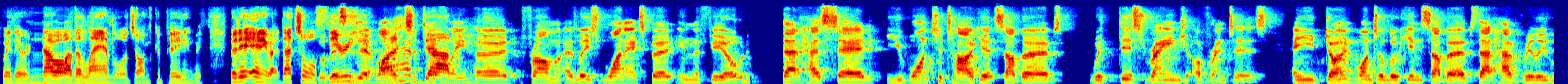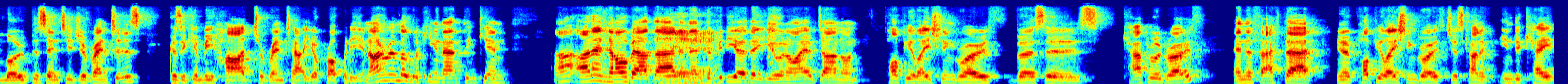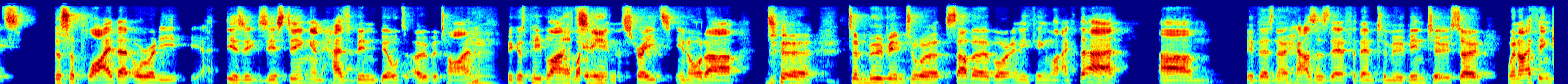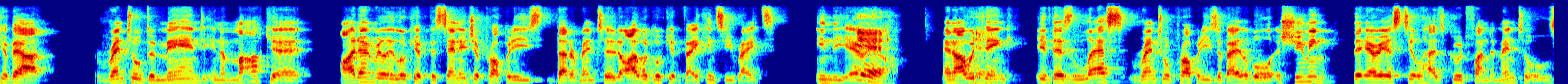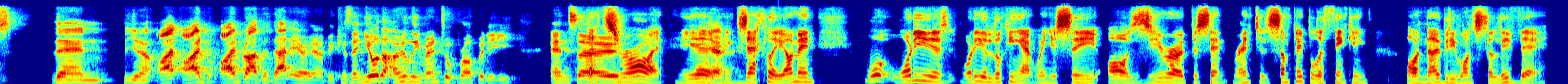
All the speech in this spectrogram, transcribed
where there are no other landlords I'm competing with. But anyway, that's all well, theory. I have definitely data. heard from at least one expert in the field that has said you want to target suburbs with this range of renters and you don't want to look in suburbs that have really low percentage of renters because it can be hard to rent out your property. And I remember looking at that thinking, I don't know about that. Yeah. And then the video that you and I have done on population growth versus capital growth. And the fact that you know population growth just kind of indicates the supply that already is existing and has been built over time mm, because people aren't waiting it. in the streets in order to to move into a suburb or anything like that um, if there's no houses there for them to move into. So when i think about rental demand in a market i don't really look at percentage of properties that are rented i would look at vacancy rates in the area yeah. and i would yeah. think if there's less rental properties available, assuming the area still has good fundamentals, then you know I, would I'd, I'd rather that area because then you're the only rental property, and so that's right. Yeah, yeah. exactly. I mean, what what are you what are you looking at when you see oh zero percent renters? Some people are thinking, oh nobody wants to live there,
